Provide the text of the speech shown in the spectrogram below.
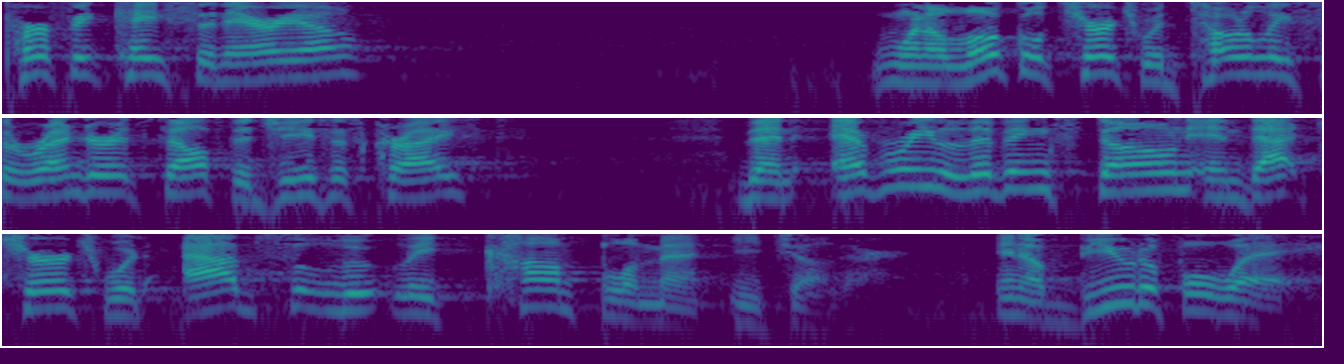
perfect case scenario, when a local church would totally surrender itself to Jesus Christ, then every living stone in that church would absolutely complement each other in a beautiful way.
